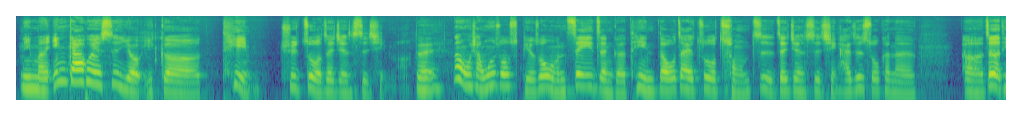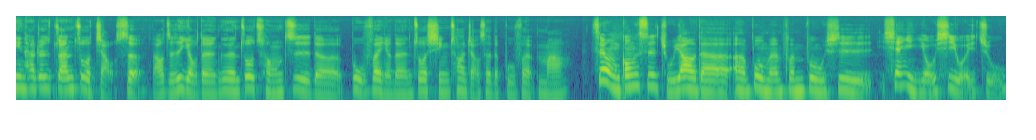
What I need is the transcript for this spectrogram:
你们应该会是有一个 team 去做这件事情吗？对。那我想问说，比如说我们这一整个 team 都在做重置这件事情，还是说可能？呃，这个厅它就是专做角色，然后只是有的人可能做重置的部分，有的人做新创角色的部分吗？所以我们公司主要的呃部门分布是先以游戏为主，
